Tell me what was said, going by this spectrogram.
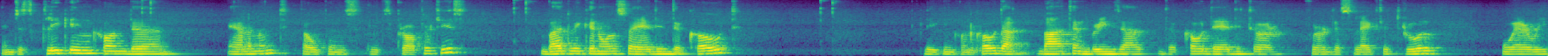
And just clicking on the element opens its properties. But we can also edit the code clicking on code button brings out the code editor for the selected rule where we,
